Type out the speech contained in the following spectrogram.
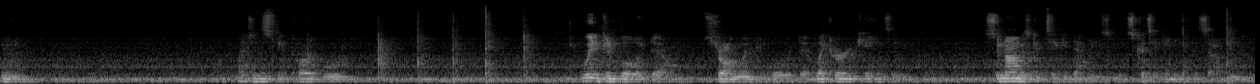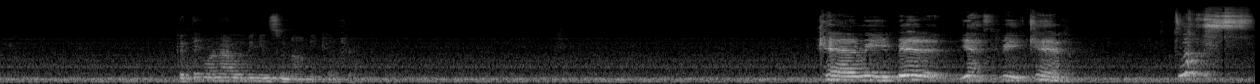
Hmm. Imagine this being cardboard. Wind can blow it down. Strong wind can blow it down, like hurricanes and tsunamis can take it down easily. This could take any of this out easily. Good thing we're not living in tsunami country. Can we build it? Yes, we can. if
